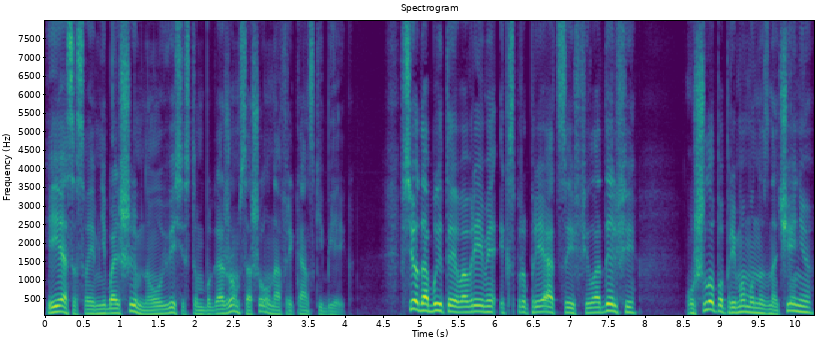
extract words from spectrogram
и я со своим небольшим, но увесистым багажом сошел на африканский берег. Все добытое во время экспроприации в Филадельфии ушло по прямому назначению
